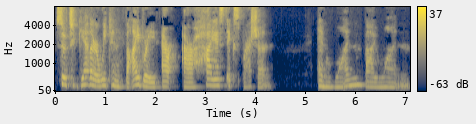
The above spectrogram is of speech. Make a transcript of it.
So together we can vibrate our, our highest expression. And one by one,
